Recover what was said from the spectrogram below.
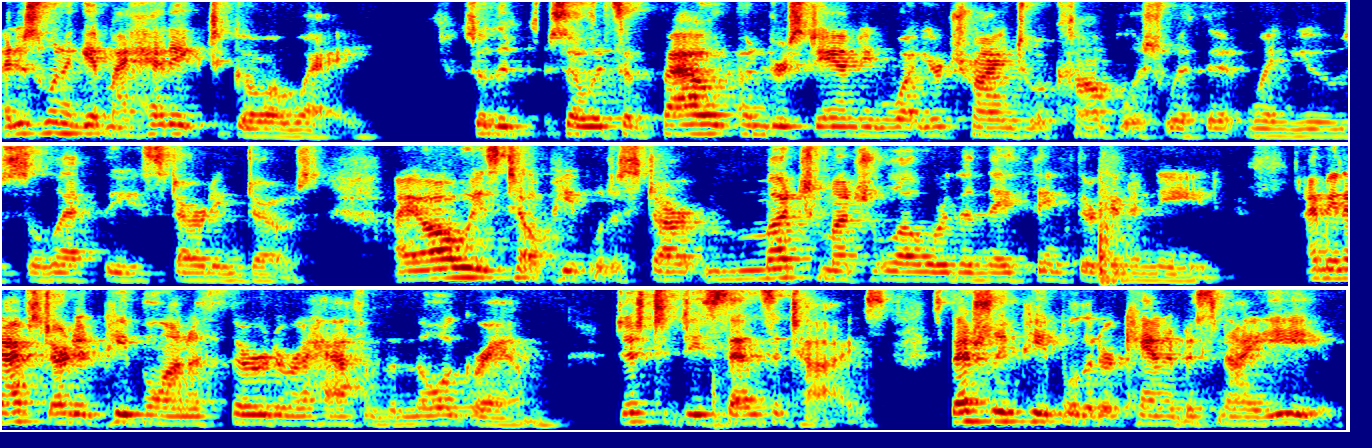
I just want to get my headache to go away. So that so it's about understanding what you're trying to accomplish with it when you select the starting dose. I always tell people to start much much lower than they think they're going to need. I mean, I've started people on a third or a half of a milligram just to desensitize, especially people that are cannabis naive.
